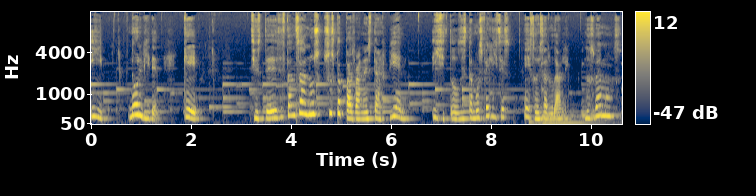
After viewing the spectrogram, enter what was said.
y no olviden que si ustedes están sanos, sus papás van a estar bien. Y si todos estamos felices, eso es saludable. Nos vemos.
